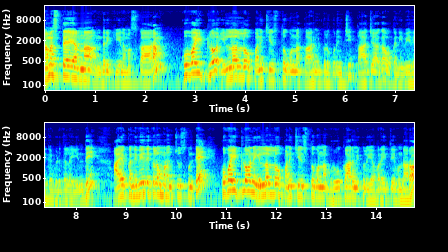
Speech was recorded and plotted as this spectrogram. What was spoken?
నమస్తే అన్న అందరికీ నమస్కారం. కువైట్లో ఇళ్ళల్లో పనిచేస్తూ ఉన్న కార్మికుల గురించి తాజాగా ఒక నివేదిక విడుదలయ్యింది. ఆ యొక్క నివేదికలో మనం చూసుకుంటే కువైట్లోని ఇళ్ళల్లో పనిచేస్తూ ఉన్న గృహ కార్మికులు ఎవరైతే ఉన్నారో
